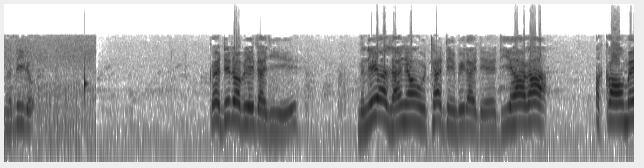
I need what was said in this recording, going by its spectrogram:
မသိတော့ကဲတစ်တော့ပရိသတ်ကြီးမနေ့ကလမ်းကြောင်းကိုထပ်တင်ပေးလိုက်တယ်ဒီဟာကအကောင်ပဲ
